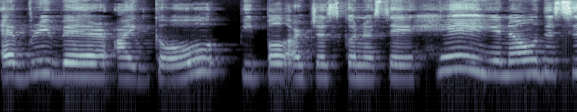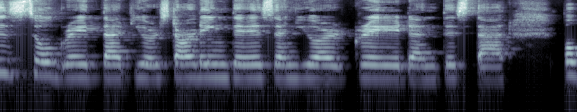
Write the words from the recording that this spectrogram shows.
everywhere I go, people are just gonna say, hey, you know, this is so great that you're starting this and you are great and this that." But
